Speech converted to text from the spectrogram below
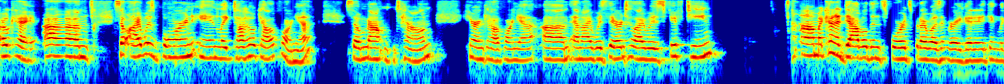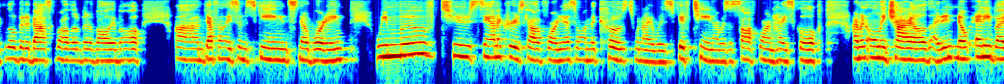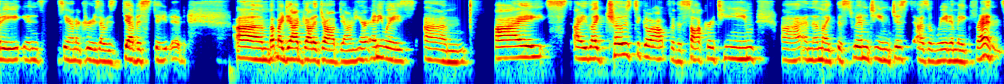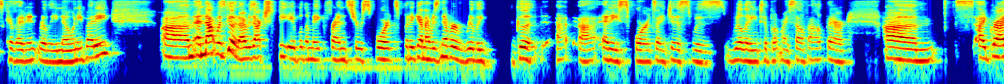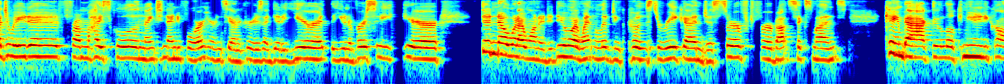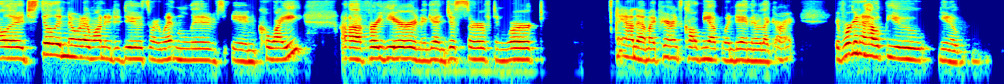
Okay. Um, so I was born in Lake Tahoe, California, so mountain town here in California. Um, and I was there until I was 15. Um, I kind of dabbled in sports, but I wasn't very good at anything like a little bit of basketball, a little bit of volleyball, um, definitely some skiing and snowboarding. We moved to Santa Cruz, California. So on the coast when I was 15, I was a sophomore in high school. I'm an only child. I didn't know anybody in Santa Cruz. I was devastated um, but my dad got a job down here anyways um, i i like chose to go out for the soccer team uh, and then like the swim team just as a way to make friends because i didn't really know anybody. Um, and that was good. I was actually able to make friends through sports but again i was never really good at uh, any sports. I just was willing to put myself out there. Um, i graduated from high school in 1994 here in santa cruz. I did a year at the university here didn't know what I wanted to do. I went and lived in Costa Rica and just surfed for about six months. Came back, did a little community college, still didn't know what I wanted to do. So I went and lived in Kauai uh, for a year and again, just surfed and worked. And uh, my parents called me up one day and they were like, all right, if we're going to help you, you know,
